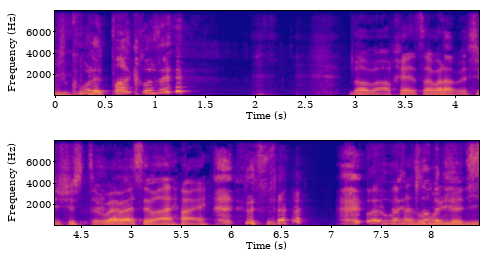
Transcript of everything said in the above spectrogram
du coup on l'aide pas à creuser Non, bah après, ça voilà, mais c'est juste, ouais, ouais, c'est vrai, ouais. Ouais, ouais, La façon non, dont mais il le dit,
